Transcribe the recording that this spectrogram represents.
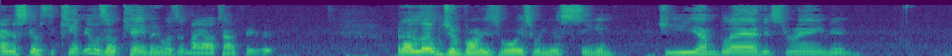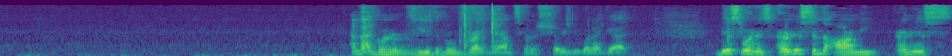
Ernest Goes to Camp. It was okay, but it wasn't my all-time favorite. But I love Giovanni's voice when he was singing, Gee, I'm glad it's raining. I'm not going to review the movies right now. I'm just going to show you what I got. This one is Ernest in the Army. Ernest's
